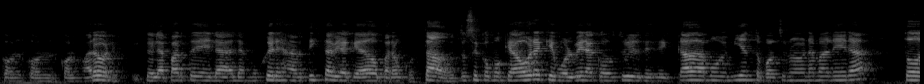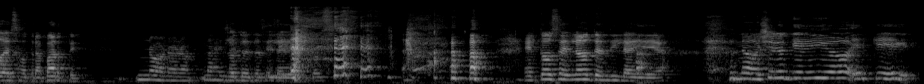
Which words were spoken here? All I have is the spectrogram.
con, con- con los varones y que la parte de la- las mujeres artistas había quedado para un costado. Entonces como que ahora hay que volver a construir desde cada movimiento, por decirlo de una manera, toda esa otra parte. No, no, no. No, No te entendí la idea. Entonces, entonces no entendí la idea. No, yo lo que digo es que,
